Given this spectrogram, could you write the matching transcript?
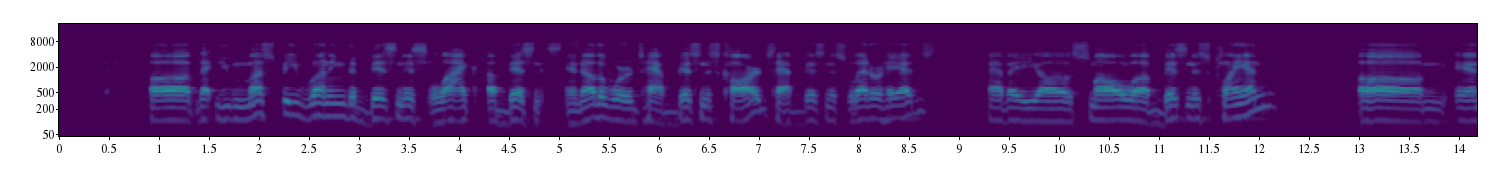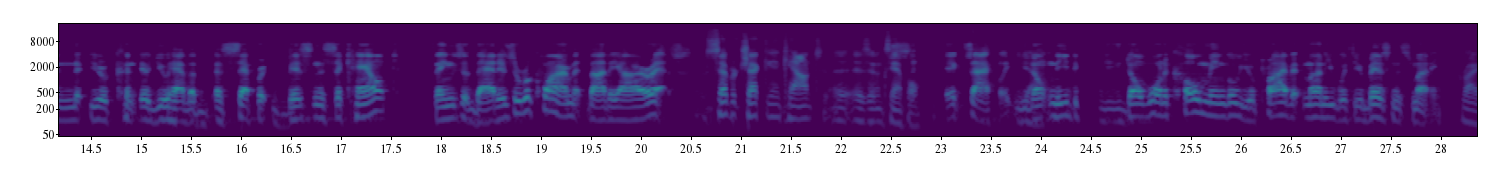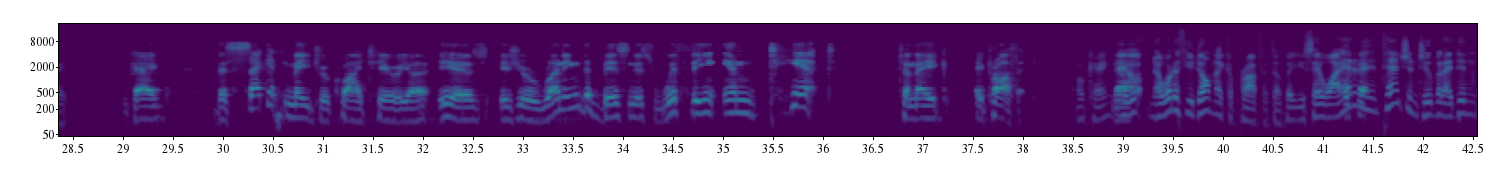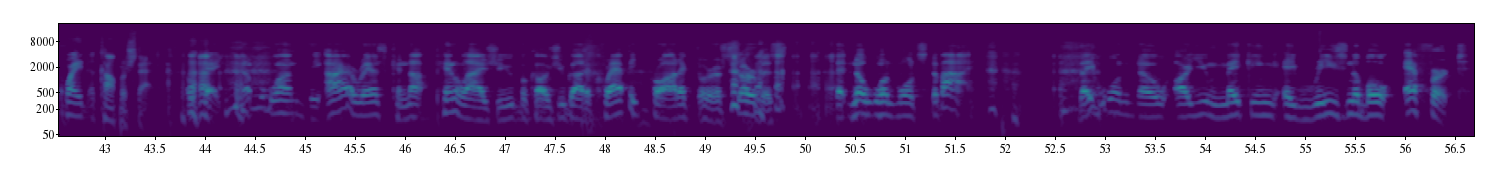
uh, that you must be running the business like a business. In other words, have business cards, have business letterheads, have a uh, small uh, business plan, um, and you you have a, a separate business account things that is a requirement by the IRS. Separate checking account uh, as an example. Exactly. You yeah. don't need to. You don't want to commingle your private money with your business money. Right. Okay. The second major criteria is is you're running the business with the intent to make a profit. Okay. Now, now, now, what if you don't make a profit though? But you say, well, I had okay. an intention to, but I didn't quite accomplish that. okay. Number one, the IRS cannot penalize you because you got a crappy product or a service that no one wants to buy. They want to know: Are you making a reasonable effort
